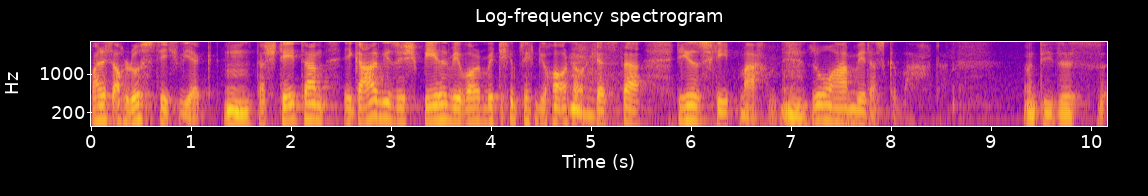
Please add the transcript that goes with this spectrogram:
weil es auch lustig wirkt. Da steht dann, egal wie sie spielen, wir wollen mit dem Seniorenorchester dieses Lied machen. So haben wir das gemacht. Und dieses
